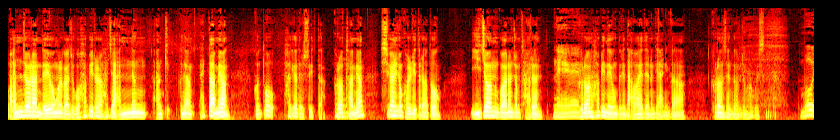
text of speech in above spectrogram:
완전한 내용을 가지고 합의를 하지 않는 않기 그냥 했다면 그건 또 파기가 될 수 있다. 그렇다면 시간이 좀 걸리더라도 이전과는 좀 다른 네. 그런 합의 내용들이 나와야 되는 게 아닌가 그런 생각을 좀 하고 있습니다. 뭐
